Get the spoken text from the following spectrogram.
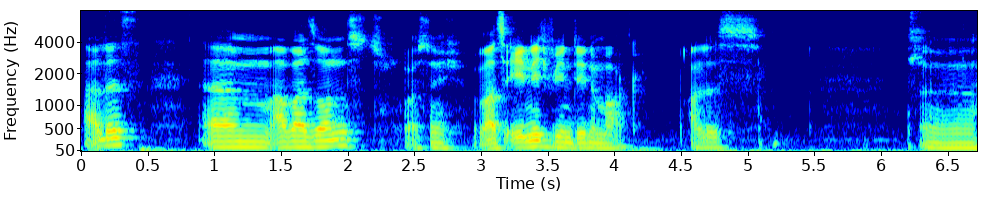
alles. Ähm, aber sonst, weiß nicht, war es ähnlich wie in Dänemark. Alles. Äh,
